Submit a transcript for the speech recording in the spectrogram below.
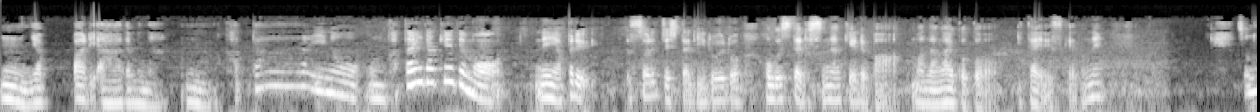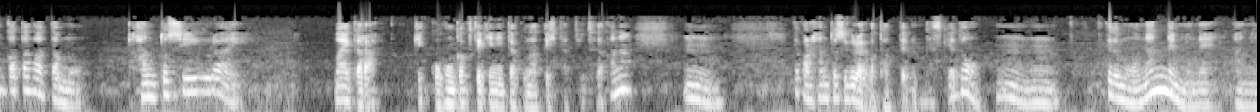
うん、やっぱり、ああ、でもな、うん、硬いの、うん、硬いだけでも、ね、やっぱりストレッチしたりいろいろほぐしたりしなければ、まあ長いこと痛いですけどね。その方々も半年ぐらい前から結構本格的に痛くなってきたって言ってたかな。うん。だから半年ぐらいは経ってるんですけど、うんうん。けども何年もね、あのー、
